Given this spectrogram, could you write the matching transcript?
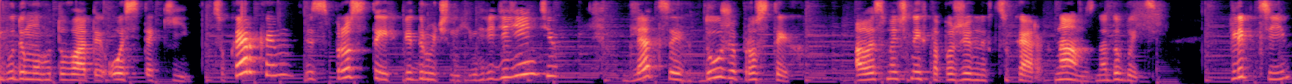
будемо готувати ось такі цукерки з простих підручних інгредієнтів. Для цих дуже простих, але смачних та поживних цукерок нам знадобиться хлібці,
